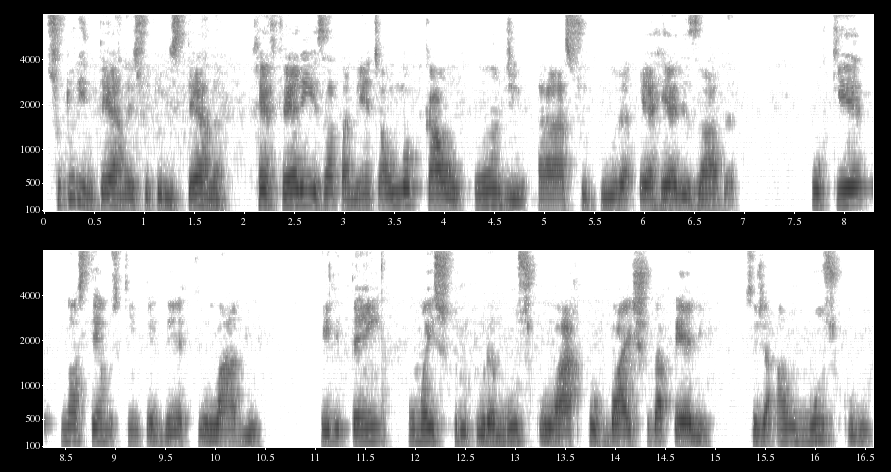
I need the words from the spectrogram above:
Sutura interna e sutura externa referem exatamente ao local onde a sutura é realizada. Porque nós temos que entender que o lábio ele tem uma estrutura muscular por baixo da pele, ou seja, há um músculo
